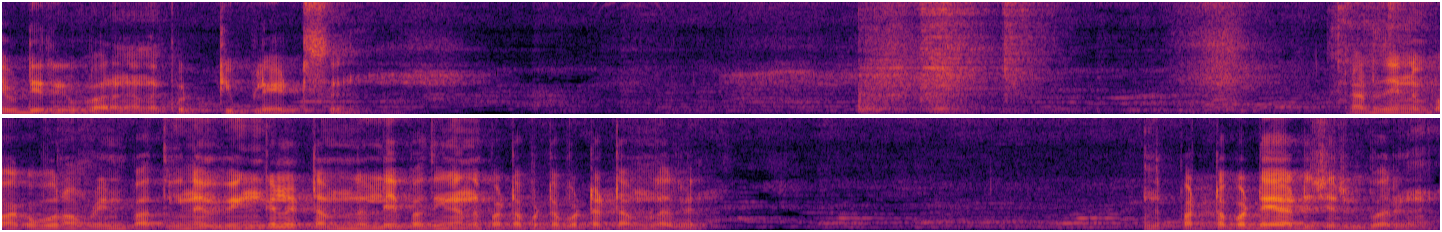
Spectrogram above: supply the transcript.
எப்படி இருக்குது பாருங்கள் அந்த குட்டி பிளேட்ஸு அடுத்து என்ன பார்க்க போகிறோம் அப்படின்னு பார்த்தீங்கன்னா வெங்கல டம்ளர்லேயே பார்த்தீங்கன்னா அந்த பட்ட பட்ட பட்ட டம்ளரு. இந்த பட்டை பட்டையாக அடிச்சிருக்கு பாருங்கள்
